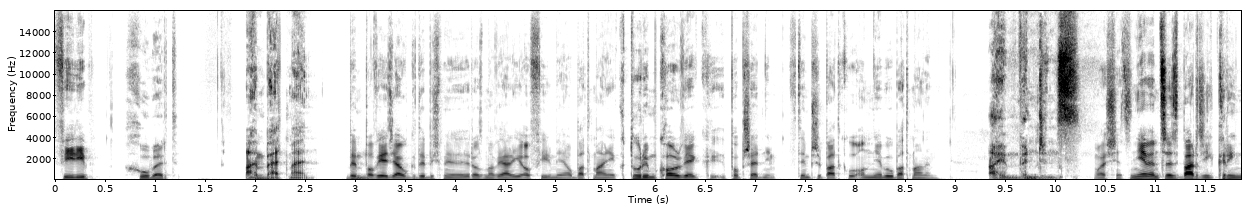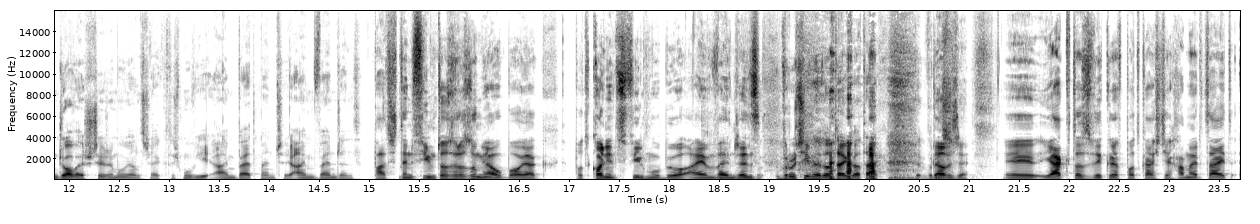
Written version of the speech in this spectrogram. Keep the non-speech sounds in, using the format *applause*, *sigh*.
Filip, Hubert. I'm Batman. Bym Mm. powiedział, gdybyśmy rozmawiali o filmie, o Batmanie, którymkolwiek poprzednim. W tym przypadku on nie był Batmanem. I am vengeance. Właśnie, nie wiem, co jest bardziej cringe'owe, szczerze mówiąc, czy jak ktoś mówi I'm Batman, czy I'm Vengeance. Patrz, ten film to zrozumiał, bo jak pod koniec filmu było I am vengeance, Wrócimy do tego, tak. Wróci- *laughs* Dobrze. E, Jak to zwykle w podcaście Hammerzeit, e,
